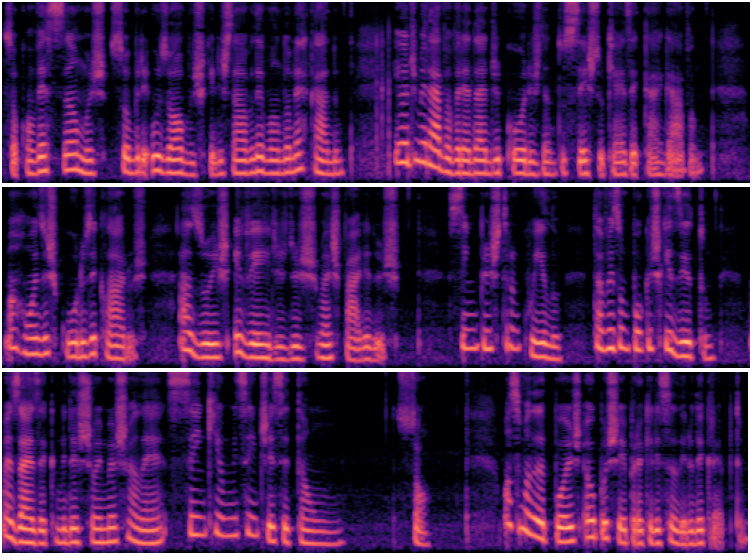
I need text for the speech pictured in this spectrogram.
Só conversamos sobre os ovos que ele estava levando ao mercado. Eu admirava a variedade de cores dentro do cesto que Isaac carregava. Marrons escuros e claros, azuis e verdes dos mais pálidos. Simples, tranquilo, talvez um pouco esquisito, mas Isaac me deixou em meu chalé sem que eu me sentisse tão. só. Uma semana depois, eu o puxei para aquele celeiro decrépito.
